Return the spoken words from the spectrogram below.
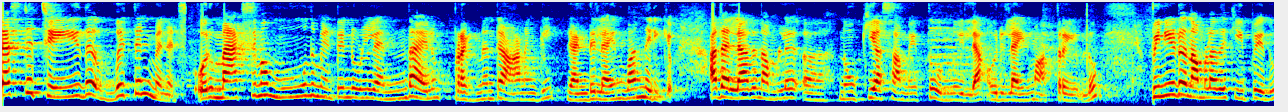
ടെസ്റ്റ് ചെയ്ത് വിത്തിൻ മിനിറ്റ്സ് ഒരു മാക്സിമം മൂന്ന് മിനിറ്റിന്റെ ഉള്ളിൽ എന്തായാലും പ്രഗ്നന്റ് ആണെങ്കിൽ രണ്ട് ലൈൻ വന്നിരിക്കും. അതല്ലാതെ നമ്മൾ നോക്കിയ സമയത്ത് ഒന്നുമില്ല. ഒരു ലൈൻ മാത്രമേ ഉള്ളൂ. പിന്നീട് നമ്മളത് കീപ്പ് ചെയ്തു.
